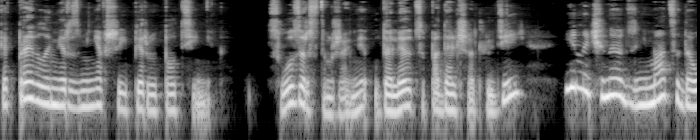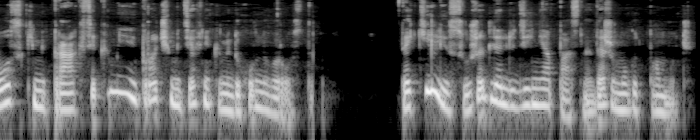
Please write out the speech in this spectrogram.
как правило, не разменявшие первый полтинник. С возрастом же они удаляются подальше от людей и начинают заниматься даосскими практиками и прочими техниками духовного роста. Такие лисы уже для людей не опасны, даже могут помочь.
